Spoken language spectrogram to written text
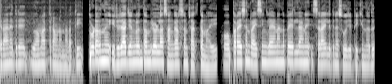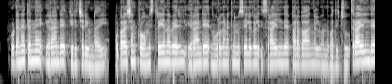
ഇറാനെതിരെ വ്യോമാക്രമണം നടത്തി. തുടർന്ന് ഇരു രാജ്യങ്ങളും തമ്മിലുള്ള സംഘർഷം ശക്തമായി. ഓപ്പറേഷൻ റൈസിംഗ് ലയൺ എന്ന പേരിലാണ് ഇസ്രായേൽ ഇതിനെ സൂചിപ്പിക്കുന്നത്. ഉടനെ തന്നെ ഇറാന്റെ തിരിച്ചടിയുണ്ടായി. ഓപ്പറേഷൻ പ്രോമിസ് ത്രീ എന്ന പേരിൽ ഇറാന്റെ നൂറുകണക്കിന് മിസൈലുകൾ ഇസ്രായേലിന്റെ പല ഭാഗങ്ങളിൽ വന്ന് പതിച്ചു. ഇസ്രായേലിന്റെ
